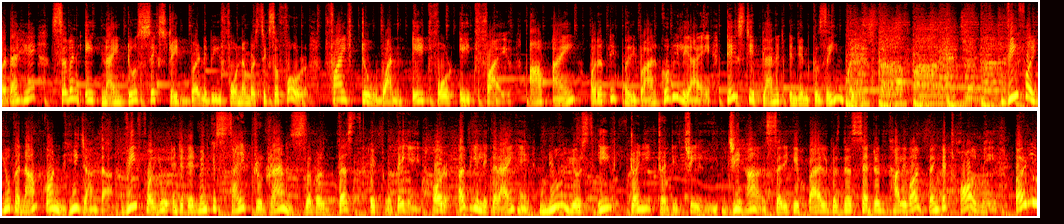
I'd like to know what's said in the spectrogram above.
पता है? 7892 6 स्ट्रीट बर्नबी फ़ोन नंबर 604 521 8485 आप आए और अपने परिवार को भी ले आए। टेस्टी प्लेनेट इंडियन कुजीन पे। वी फॉर यू का नाम कौन नहीं जानता? वी फॉर यू एंटरटेनमेंट के सारे प्रोग्राम ज़बरदस्त हिट होते हैं। और अब ये लेकर आए हैं न्यू ईयर्स ईव 2023 जी हाँ सरी की Payal business centre Dhaliwal banquet hall में अर्ली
